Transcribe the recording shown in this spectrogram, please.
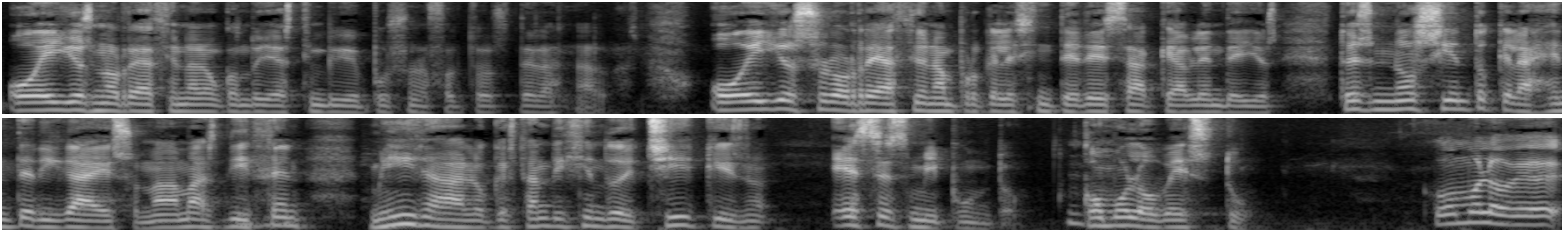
¿O ellos no reaccionaron cuando Justin Bieber puso unas fotos de las nalgas? ¿O ellos solo reaccionan porque les interesa que hablen de ellos? Entonces no siento que la gente diga eso, nada más dicen, mira lo que están diciendo de chiquis. Ese es mi punto. ¿Cómo lo ves tú? ¿Cómo lo veo,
